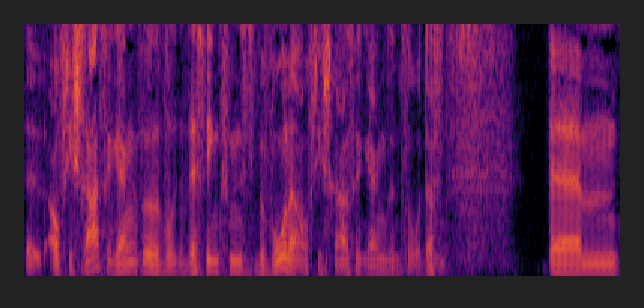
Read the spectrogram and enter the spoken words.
äh, auf die Straße gegangen ist, oder wo, weswegen zumindest die Bewohner auf die Straße gegangen sind. So, dass ähm,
